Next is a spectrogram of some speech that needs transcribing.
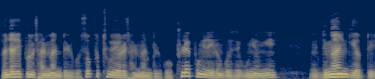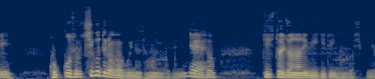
전자제품을 잘 만들고 소프트웨어를 잘 만들고 플랫폼이나 이런 곳의 운영이 능한 기업들이 곳곳으로 치고 들어가고 있는 상황이거든요. 예. 그래서 디지털 전환의 위기도 있는 것이고요.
